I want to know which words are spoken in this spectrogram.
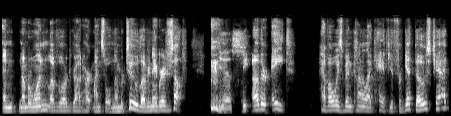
and number one love the lord your god heart mind soul number two love your neighbor as yourself Yes. the other eight have always been kind of like, hey, if you forget those, Chad,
